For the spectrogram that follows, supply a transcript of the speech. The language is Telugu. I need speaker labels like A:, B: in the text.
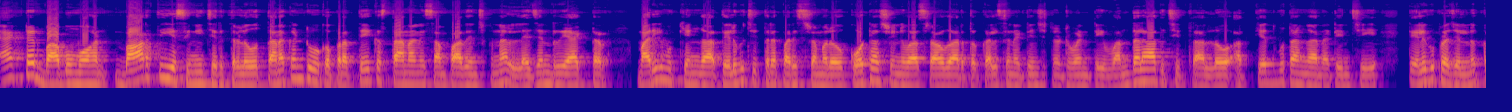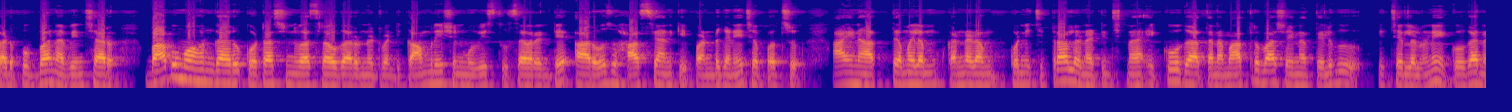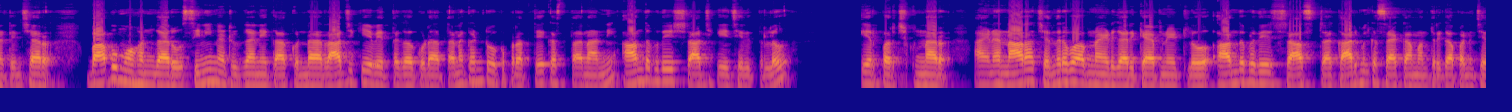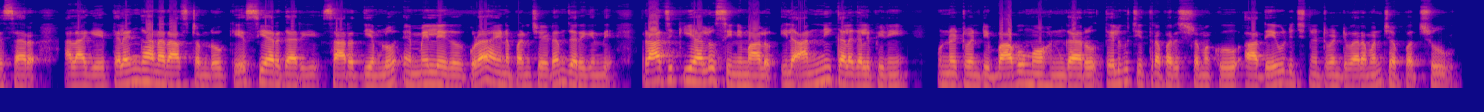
A: యాక్టర్ బాబు మోహన్ భారతీయ సినీ చరిత్రలో తనకంటూ ఒక ప్రత్యేక స్థానాన్ని సంపాదించుకున్న లెజెండరీ యాక్టర్ మరీ ముఖ్యంగా తెలుగు చిత్ర పరిశ్రమలో కోటా శ్రీనివాసరావు గారితో కలిసి నటించినటువంటి వందలాది చిత్రాల్లో అత్యద్భుతంగా నటించి తెలుగు ప్రజలను కడుపుబ్బా నవ్వించారు. బాబు మోహన్ గారు కోటా శ్రీనివాసరావు గారు ఉన్నటువంటి కాంబినేషన్ మూవీస్ చూసారంటే ఆ రోజు హాస్యానికి పండుగనే చెప్పొచ్చు. ఆయన తమిళం కన్నడం కొన్ని చిత్రాల్లో నటించిన ఎక్కువగా తన మాతృభాష అయిన తెలుగు పిక్చర్లలోనే ఎక్కువగా నటించారు. బాబు మోహన్ గారు సినీ నటుడుగానే కాకుండా రాజకీయవేత్తగా కూడా తనకంటూ ఒక ప్రత్యేక స్థానాన్ని ఆంధ్ర ఆంధ్రప్రదేశ్ రాజకీయ చరిత్రలో ఏర్పరచుకున్నారు. ఆయన నారా చంద్రబాబు నాయుడు గారి కేబినెట్లో ఆంధ్రప్రదేశ్ రాష్ట్ర కార్మిక శాఖ మంత్రిగా పనిచేశారు. అలాగే తెలంగాణ రాష్ట్రంలో కేసీఆర్ గారి సారథ్యంలో ఎమ్మెల్యేగా కూడా ఆయన పనిచేయడం జరిగింది. రాజకీయాలు సినిమాలు ఇలా అన్నీ కలగలిపిని ఉన్నటువంటి బాబు మోహన్ గారు తెలుగు చిత్ర పరిశ్రమకు ఆ దేవుడిచ్చినటువంటి వరమని చెప్పొచ్చు.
